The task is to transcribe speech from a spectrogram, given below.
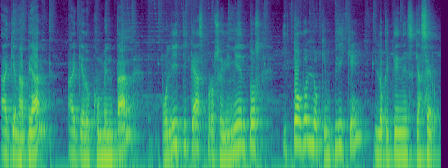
hay que mapear, hay que documentar políticas, procedimientos y todo lo que implique lo que tienes que hacer.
